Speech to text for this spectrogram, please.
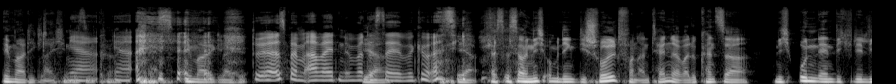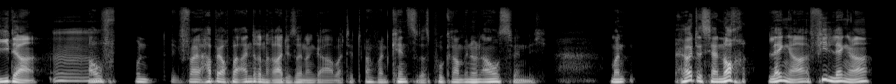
immer die gleiche Ja, Musik hört. ja. Immer die gleiche. Du hörst beim Arbeiten immer Ja. dasselbe quasi. Ja, es ist aber nicht unbedingt die Schuld von Antenne, weil du kannst ja nicht unendlich viele Lieder Mhm. auf und ich habe ja auch bei anderen Radiosendern gearbeitet. Irgendwann kennst du das Programm in- und auswendig. Man hört es ja noch länger, viel länger,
